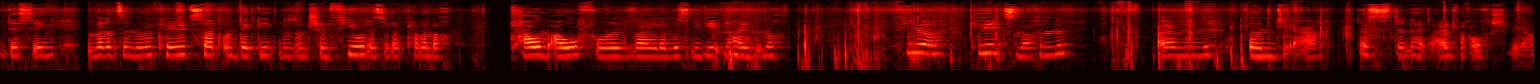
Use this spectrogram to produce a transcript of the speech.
deswegen, wenn man dann so null Kills hat und der Gegner dann schon vier oder so, dann kann man doch kaum aufholen, weil da müssen die Gegner halt nur noch vier Kills machen. Ähm, und ja, das ist dann halt einfach auch schwer.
